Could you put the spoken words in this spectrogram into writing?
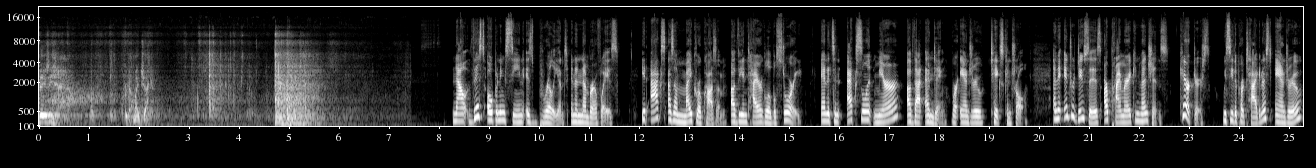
Daisy. Forgot my jacket. Now, this opening scene is brilliant in a number of ways. It acts as a microcosm of the entire global story, and it's an excellent mirror of that ending where Andrew takes control. And it introduces our primary conventions characters. We see the protagonist, Andrew.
